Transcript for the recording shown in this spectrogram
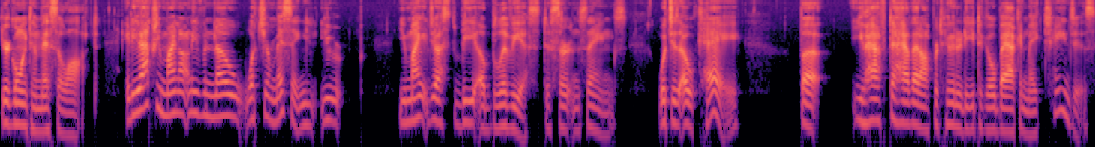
you're going to miss a lot. And you actually might not even know what you're missing. You, you, you might just be oblivious to certain things which is okay, but you have to have that opportunity to go back and make changes.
